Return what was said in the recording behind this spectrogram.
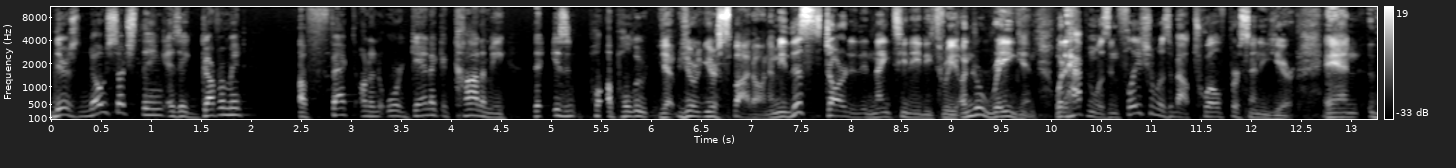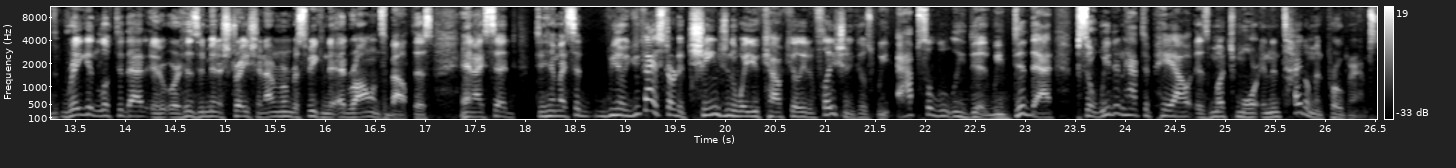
There's no such thing as a government effect on an organic economy that isn't a pollutant. Yeah, you're, you're spot on. I mean, this started in 1983 under Reagan. What happened was inflation was about 12% a year. And Reagan looked at that, or his administration. I remember speaking to Ed Rollins about this. And I said to him, I said, you know, you guys started changing the way you calculate inflation. He goes, we absolutely did. We did that so we didn't have to pay out as much more in entitlement programs.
